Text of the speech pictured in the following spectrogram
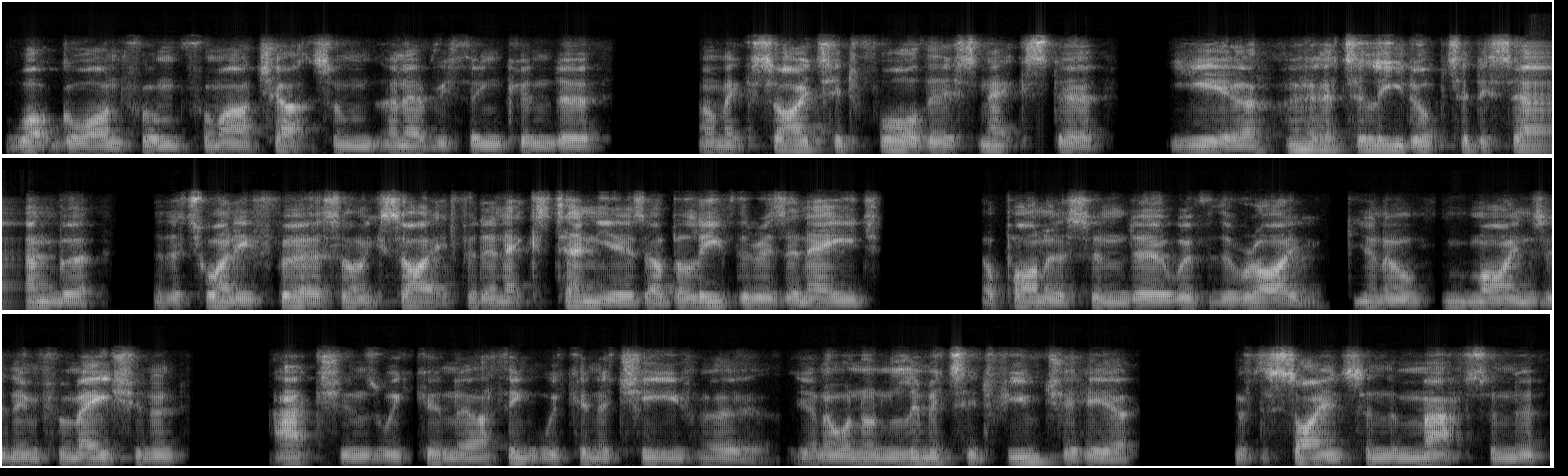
what go on from from our chats and, and everything. And uh, I'm excited for this next uh, year to lead up to December the 21st. I'm excited for the next 10 years. I believe there is an age upon us, and uh, with the right, you know, minds and information and actions, we can. Uh, I think we can achieve, uh, you know, an unlimited future here with the science and the maths and the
